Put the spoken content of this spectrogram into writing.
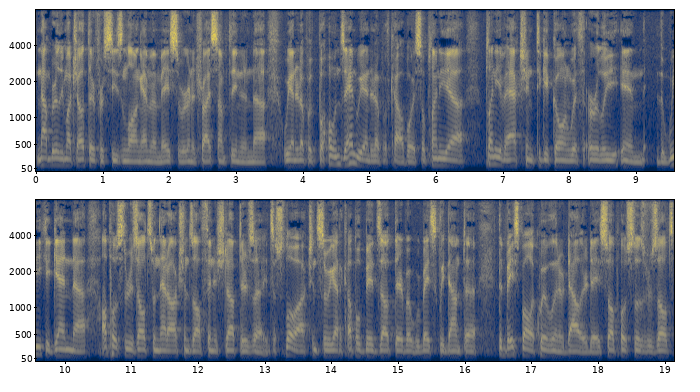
Not really much out there for season long MMA, so we're going to try something. And uh, we ended up with Bones, and we ended up with Cowboys. So plenty uh, plenty of action to get going with early in the week. Again, uh, I'll post the results when that auction's all finished up. There's a it's a slow auction, so we got a couple bids out there, but we're basically down to the baseball equivalent of dollar day. So I'll post those results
